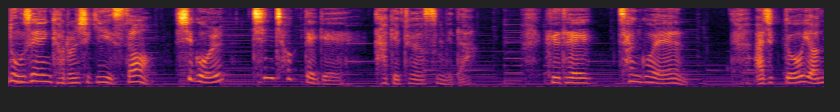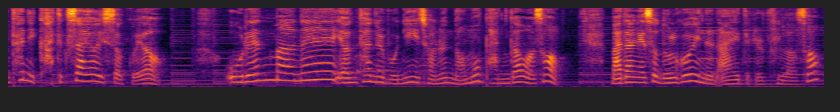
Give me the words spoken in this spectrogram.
동생 결혼식이 있어 시골 친척 댁에 가게 되었습니다. 그 댁 창고엔 아직도 연탄이 가득 쌓여 있었고요. 오랜만에 연탄을 보니 저는 너무 반가워서 마당에서 놀고 있는 아이들을 불러서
